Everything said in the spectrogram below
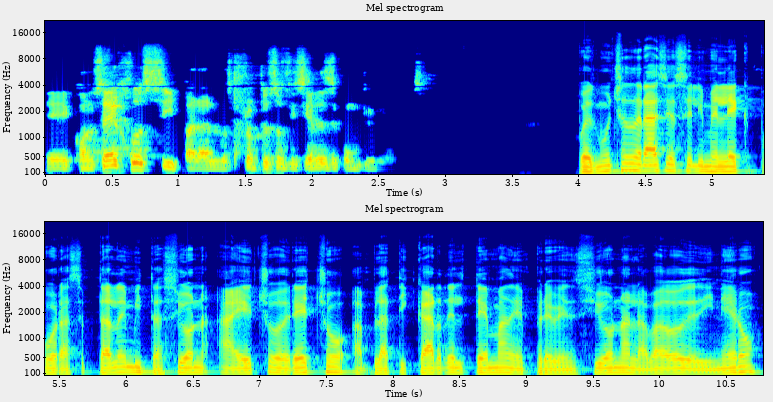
eh, consejos y para los propios oficiales de cumplimiento. Pues muchas gracias Elimelec por aceptar la invitación a Hecho Derecho a platicar del tema de prevención al lavado de dinero,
